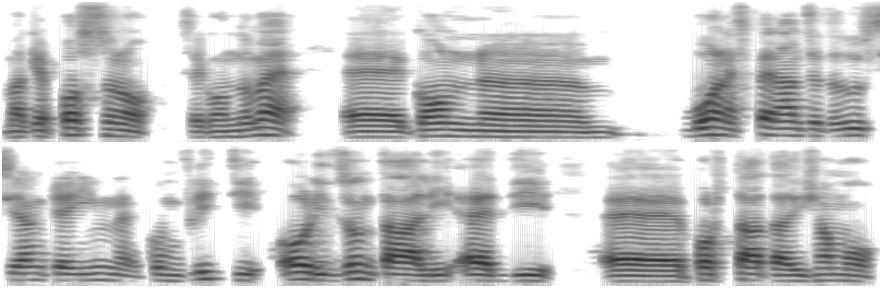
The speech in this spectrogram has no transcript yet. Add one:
ma che possono secondo me eh, con eh, buone speranze tradursi anche in conflitti orizzontali e di eh, portata diciamo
